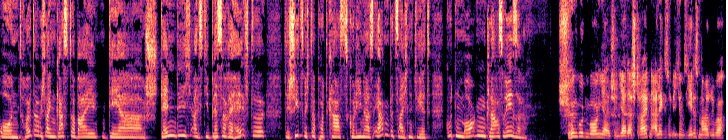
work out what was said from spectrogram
Und heute habe ich einen Gast dabei, der ständig als die bessere Hälfte des Schiedsrichter-Podcasts Colinas Erben bezeichnet wird. Guten Morgen, Klaus Rehse. Schönen guten Morgen, Jalcin. Ja, da streiten Alex und ich uns jedes Mal drüber,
